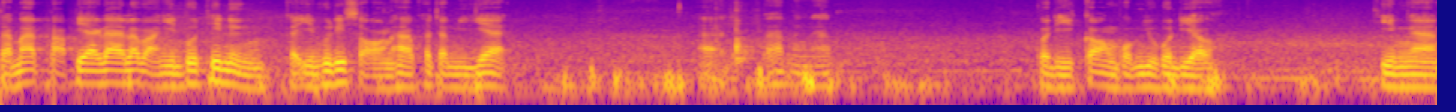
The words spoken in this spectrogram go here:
สามารถปรับแยกได้ระหว่าง Input ที่ 1 กับ Input ที่ 2 นะครับ ก็จะมีแยกอ่าเดี๋ยวแป๊บนึงนะครับ พอดีกล้องผมอยู่คนเดียว ทีมงาน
